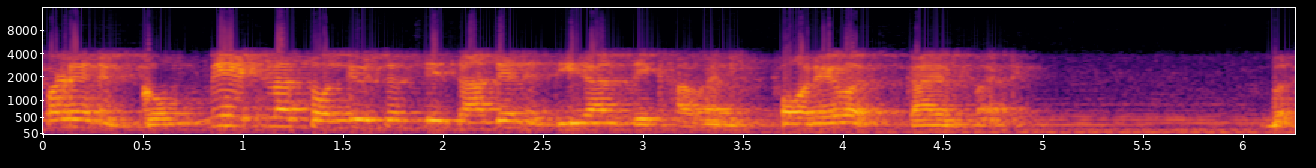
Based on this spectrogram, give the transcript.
પડે ને, ગમે એટલા સોલ્યુશનથી સાંધે ને, તિરાડ દેખાવાની ફોર એવર કાયમ માટે. બસ,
